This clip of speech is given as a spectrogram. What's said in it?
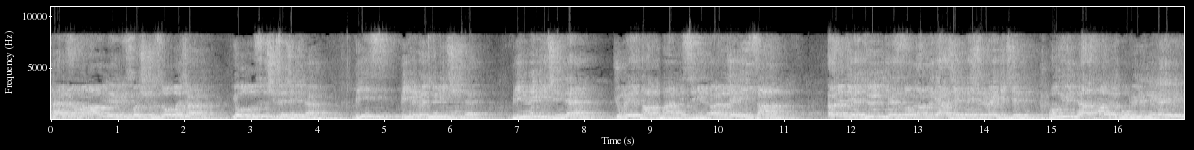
her zaman abilerimiz başımızda olacak, yolumuzu çizecekler. Biz bir bütün içinde, birlik içinde Cumhuriyet Halk Partisi'nin önce insan, önce Türkiye sloganını gerçekleştirmek için bugün yazmadık bu bildirgeyi.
